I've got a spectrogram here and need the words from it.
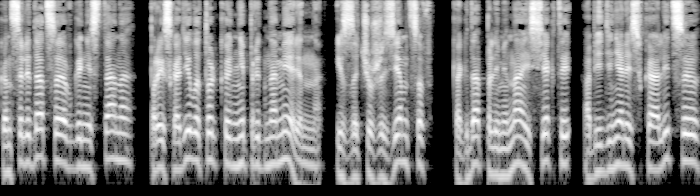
Консолидация Афганистана происходила только непреднамеренно из-за чужеземцев, когда племена и секты объединялись в коалицию,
